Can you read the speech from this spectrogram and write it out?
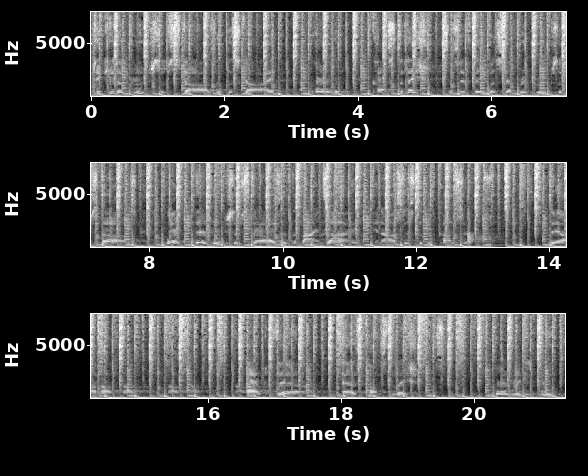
particular groups of stars in the sky and call them constellations, as if they were separate groups of stars. Well, they're groups of stars in the mind's eye, in our system of concepts. They are not, not, not, not out there as constellations, already grouped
